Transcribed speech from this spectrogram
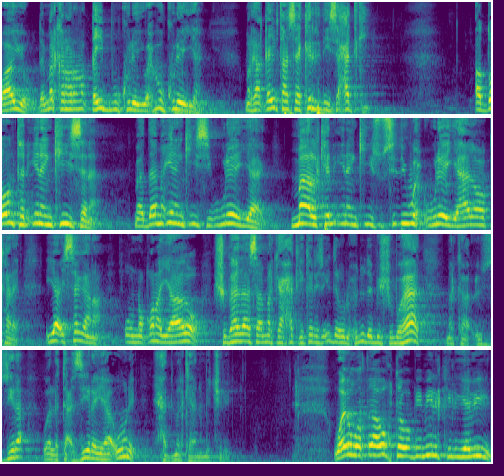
Waayo de markan horena qeyb buu kuleeyahy waxbuu kuleeyahay markaa qeybtaasaa ka ridaysa xadkii. Addoontan inankiisana maadaama inankiisii uu leeyahay maalkan inankiisu sidii wax uu leeyahay oo kale iyo isagana uu noqonayaayo shubhadaasaa markaa xadka karaysa idra lxuduuda bishubuhaat markaa cuzira waa la tacziirayaa une xad markaana ma jirin wain waia ukhtahu bimilki lyamiin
